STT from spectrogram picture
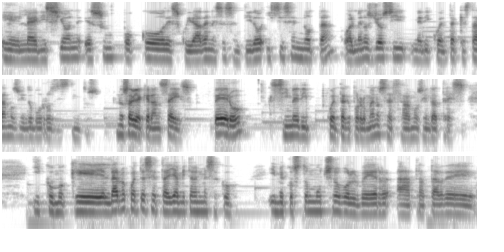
eh, la edición es un poco descuidada en ese sentido y sí se nota, o al menos yo sí me di cuenta que estábamos viendo burros distintos. No sabía que eran seis, pero sí me di cuenta que por lo menos estábamos viendo a tres. Y como que el darme cuenta de ese detalle a mí también me sacó. Y me costó mucho volver a tratar de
